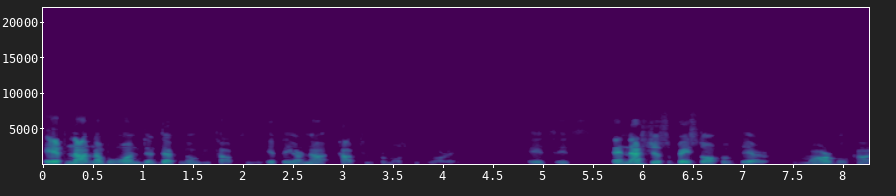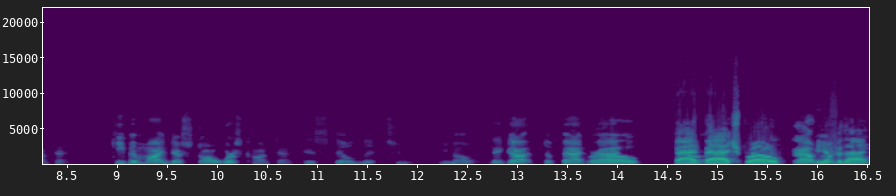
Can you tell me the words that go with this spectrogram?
if not number one, they're definitely gonna be top two. If they are not top two for most people already, it's it's, and that's just based off of their Marvel content. Keep in mind, their Star Wars content is still lit too. You know, they got the Bad Batch. Bro, Bad Uh, Batch, bro. I'm here for that.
